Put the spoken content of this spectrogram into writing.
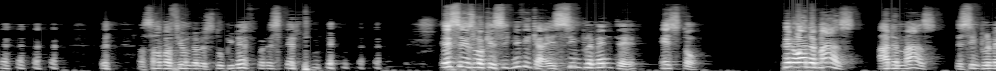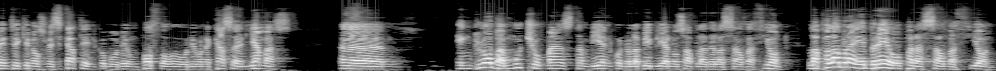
la salvación de la estupidez puede ser también. Ese es lo que significa, es simplemente esto. Pero además, además de simplemente que nos rescaten como de un pozo o de una casa en llamas, um, engloba mucho más también cuando la Biblia nos habla de la salvación. La palabra hebreo para salvación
